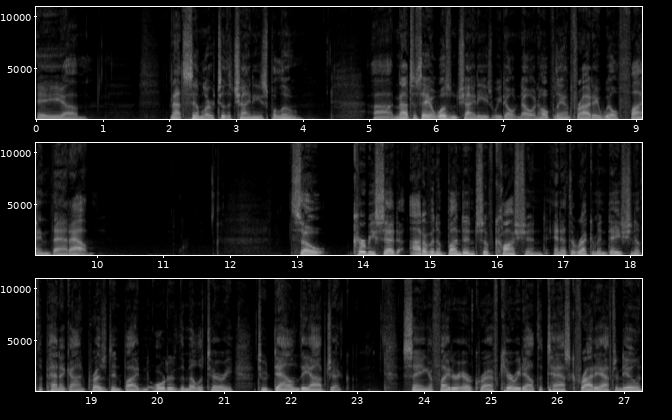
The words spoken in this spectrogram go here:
a um, not similar to the Chinese balloon. Uh, not to say it wasn't Chinese, we don't know, and hopefully on Friday we'll find that out. So Kirby said, out of an abundance of caution and at the recommendation of the Pentagon, President Biden ordered the military to down the object, saying a fighter aircraft carried out the task Friday afternoon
